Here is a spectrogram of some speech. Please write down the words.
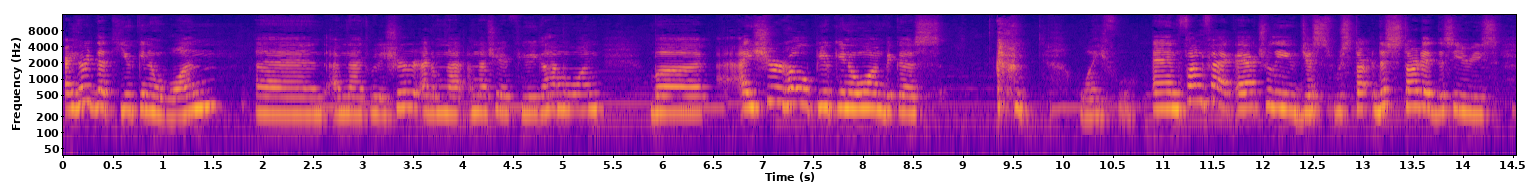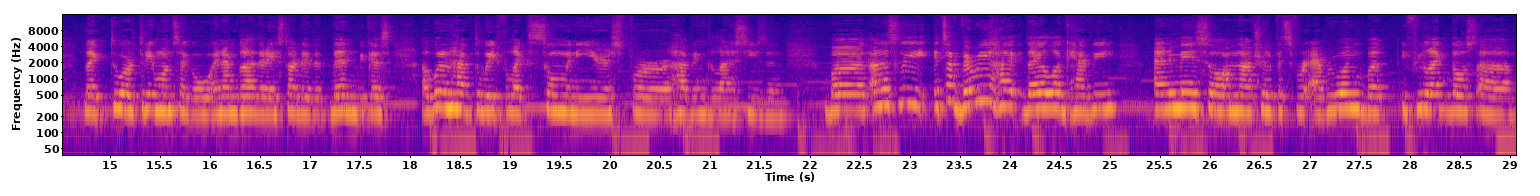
I, heard that Yukino won, and I'm not really sure. I'm not, I'm not sure if Yuigahama won, but I sure hope Yukino won because waifu. And fun fact, I actually just restart just started the series like two or three months ago and I'm glad that I started it then because I wouldn't have to wait for like so many years for having the last season. But honestly, it's a very high dialogue heavy anime so I'm not sure if it's for everyone but if you like those uh,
